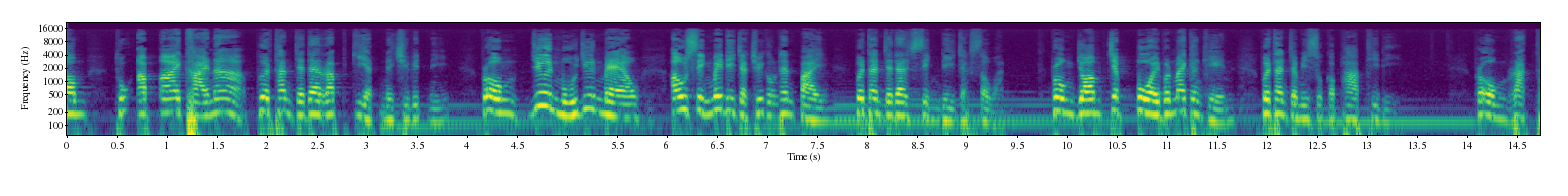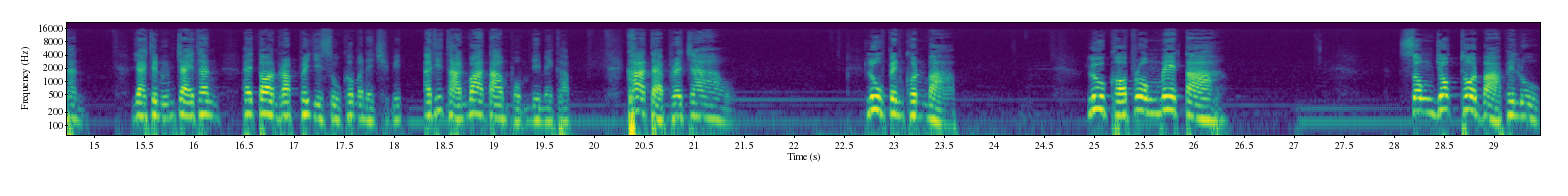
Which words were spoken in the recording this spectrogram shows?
อมถูกอับอายขายหน้าเพื่อท่านจะได้รับเกียรติในชีวิตนี้ พระองค์ยื่นหมูยื่นแมว เอาสิ่งไม่ดีจากชีวิตของท่านไป เพื่อท่านจะได้สิ่งดีจากสวรรค์ พระองค์ยอมเจ็บป่วยบนไม้กางเขน เพื่อท่านจะมีสุขภาพที่ดี พระองค์รักท่าน อยากจะหนุนใจท่านให้ต้อนรับพระเยซูเข้ามาในชีวิต อธิษฐานว่าตามผมดีไหมครับข้าแต่พระเจ้า ลูกเป็นคนบาป ลูกขอพระองค์เมตตา ทรงยกโทษบาปให้ลูก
